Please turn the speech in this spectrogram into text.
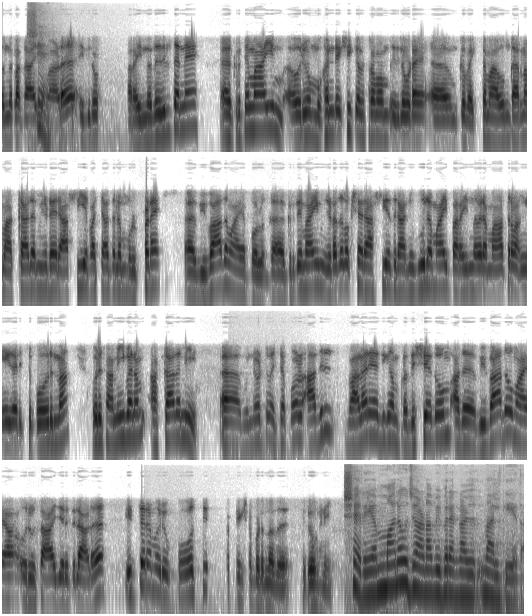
എന്നുള്ള കാര്യമാണ് ഇതിലൂടെ പറയുന്നത്. ഇതിൽ തന്നെ കൃത്യമായും ഒരു മുഖം രക്ഷിക്കൽ ശ്രമം ഇതിലൂടെ നമുക്ക് വ്യക്തമാകും. കാരണം അക്കാദമിയുടെ രാഷ്ട്രീയ പശ്ചാത്തലം ഉൾപ്പെടെ വിവാദമായപ്പോൾ കൃത്യമായും ഇടതുപക്ഷ രാഷ്ട്രീയത്തിന് അനുകൂലമായി പറയുന്നവരെ മാത്രം അംഗീകരിച്ചു പോരുന്ന ഒരു സമീപനം അക്കാദമി മുന്നോട്ട് വെച്ചപ്പോൾ അതിൽ വളരെയധികം പ്രതിഷേധവും അത് വിവാദവുമായ ഒരു സാഹചര്യത്തിലാണ് ഇത്തരം ഒരു പോസ്റ്റ് പ്രത്യക്ഷപ്പെടുന്നത്. രോഹിണി. ശരി മനോജാണ് വിവരങ്ങൾ നൽകിയത്.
